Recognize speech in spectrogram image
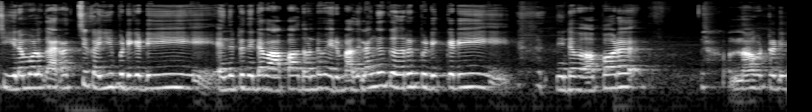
ചീനമുളക് അരച്ച് കൈ പിടിക്കടി. എന്നിട്ട് നിന്റെ വാപ്പ അതുകൊണ്ട് വരുമ്പോൾ അതിലങ്ങ് കയറി പിടിക്കടി. നിന്റെ വാപ്പാടെ ഒന്നാവട്ടടി.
